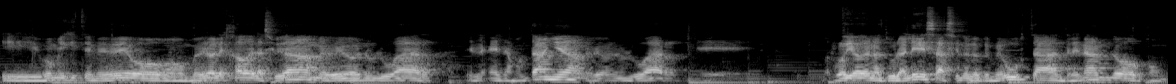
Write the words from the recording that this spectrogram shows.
Y vos me dijiste, me veo, me veo alejado de la ciudad, me veo en un lugar en, la montaña, me veo en un lugar eh, rodeado de naturaleza, haciendo lo que me gusta, entrenando,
